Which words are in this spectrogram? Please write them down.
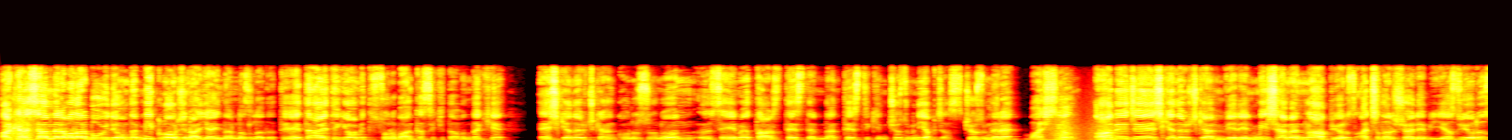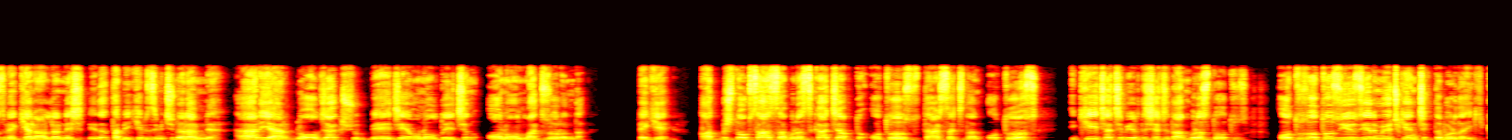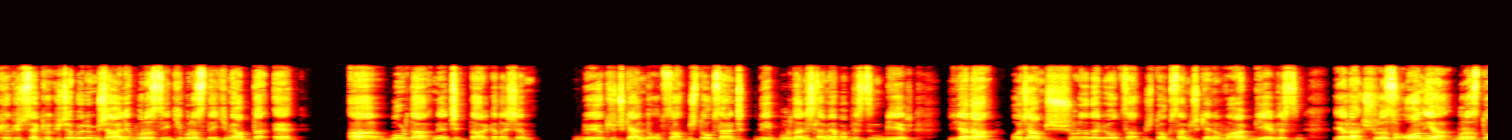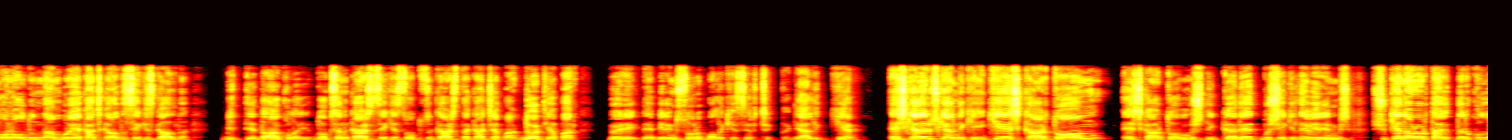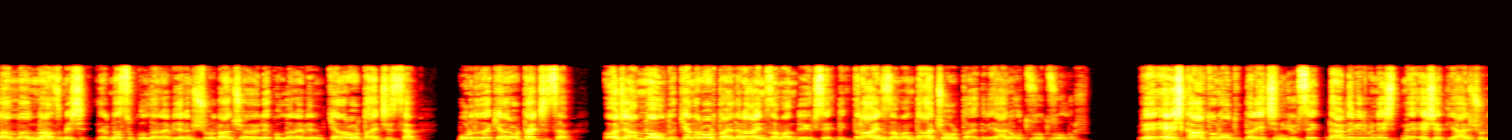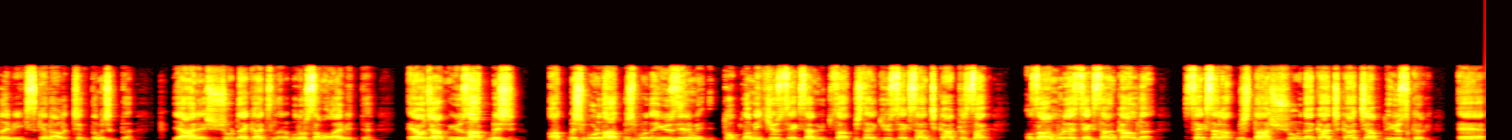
Arkadaşlar merhabalar bu videomda mikro orijinal yayınların hazırladığı TYT AYT Geometri Soru Bankası kitabındaki eşkenar üçgen konusunun ÖSYM tarzı testlerinden test 2'nin çözümünü yapacağız. Çözümlere başlayalım. ABC eşkenar üçgen verilmiş. Hemen ne yapıyoruz? Açıları şöyle bir yazıyoruz ve kenarların eşitliği de tabii ki bizim için önemli. Her yer ne olacak? Şu BC 10 olduğu için 10 olmak zorunda. Peki 60-90 ise burası kaç yaptı? 30. Ters açıdan 30. 2 iç açı bir dış açıdan burası da 30. 30 30 120 üçgen çıktı burada. 2 kök 3 ise kök 3'e bölünmüş hali. Burası 2 burası da 2 mi yaptı? Evet. Aa burada ne çıktı arkadaşım? Büyük üçgende 30 60 90 çıktı deyip buradan işlem yapabilirsin. 1. Ya da hocam şurada da bir 30 60 90 üçgeni var diyebilirsin. Ya da şurası 10 ya. Burası da 10 olduğundan buraya kaç kaldı? 8 kaldı. Bitti daha kolayı. 90'ın karşısı 8 ise 30'un karşısında kaç yapar? 4 yapar. Böylelikle birinci soru Balıkesir çıktı. Geldik ki eşkenar üçgendeki iki eş karton eş kartonmuş. Dikkat et bu şekilde verilmiş. Şu kenar ortaylıkları kullanmam lazım. Eşitleri nasıl kullanabilirim? Şuradan şöyle kullanabilirim. Kenar ortay çizsem. Burada da kenar ortay çizsem. Hocam ne oldu? Kenar ortayları aynı zamanda yüksekliktir. Aynı zamanda açı ortaydır. Yani 30-30 olur. Ve eş karton oldukları için yükseklikler de birbirine eşit mi? Eşit. Yani şurada bir ikizkenarlık çıktı mı? Çıktı. Yani şuradaki açıları bulursam olay bitti. E hocam 160. 60 burada 60 burada 120. Toplamı 280. 360'dan 280 çıkartırsak o zaman buraya 80 kaldı. 80 60 daha. Şurada kaç kaç yaptı? 140. E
